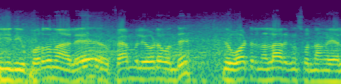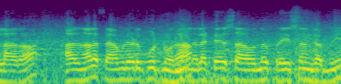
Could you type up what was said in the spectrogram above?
இன்னைக்கு இன்னைக்கு பிறந்த நாள் ஃபேமிலியோட வந்து இந்த ஹோட்டல் நல்லா இருக்குன்னு சொன்னாங்க எல்லாரும். அதனால ஃபேமிலியோட கூட்டின்னு வந்தோம். நல்லா டேஸ்ட்டாக வந்து ப்ரைஸும் கம்மி.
